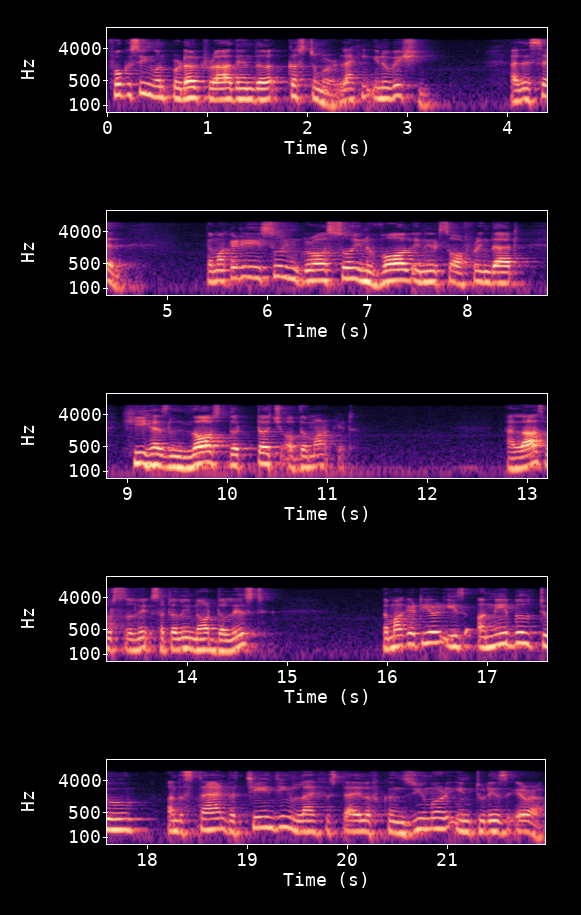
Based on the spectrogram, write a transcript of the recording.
focusing on product rather than the customer, lacking innovation. As I said, the marketer is so engrossed, so involved in its offering that he has lost the touch of the market. And last but certainly not the least, the marketeer is unable to understand the changing lifestyle of consumer in today's era.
